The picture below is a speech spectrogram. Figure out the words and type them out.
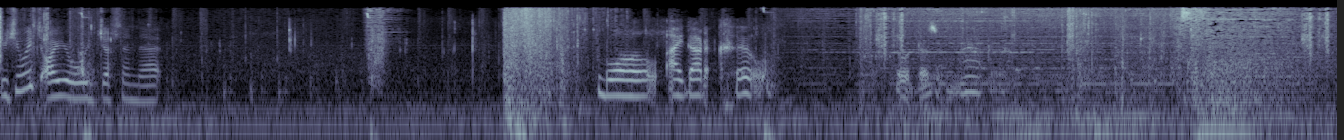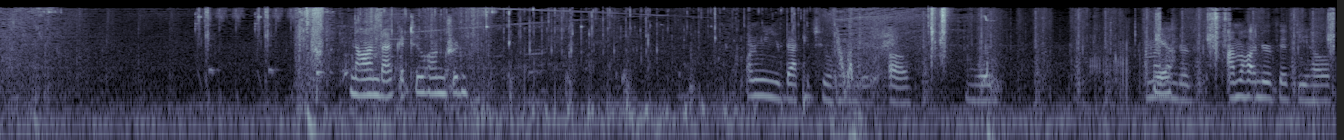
Did you waste all your wood just on that? Well, I got a kill. So it doesn't matter. Now I'm back at 200. What do you mean you're back at 200? Oh, wood. I'm at Yeah. 100. I'm 150 health,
